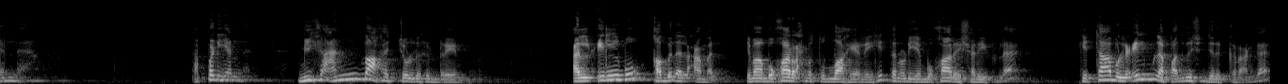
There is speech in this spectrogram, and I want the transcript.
அல்ல. அப்படி அல்ல. மிக அன்பாக சொல்லுகின்றேன். அல் இல்மு கபில் அல் அமல். இமாம் புகார் ரஹமத்துல்லாஹி அலேஹி தன்னுடைய புகாரி ஷரீஃபில் கிதாபுல் இல்மில் பதிவு செஞ்சுருக்கிறாங்க.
